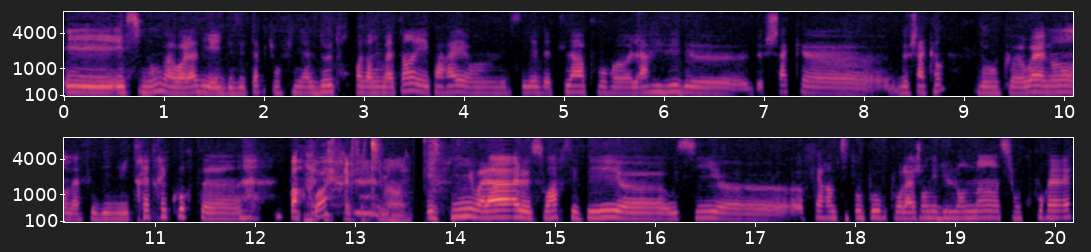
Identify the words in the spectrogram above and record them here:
Et, sinon, bah voilà, il y a eu des étapes qui ont fini à 2, 3 heures du matin. Et pareil, on essayait d'être là pour euh, l'arrivée de, de, chaque, euh, de chacun. Donc, euh, ouais, non, non, on a fait des nuits très, très courtes parfois. effectivement, oui. Et puis, voilà, le soir, c'était aussi faire un petit topo pour la journée du lendemain si on courait.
